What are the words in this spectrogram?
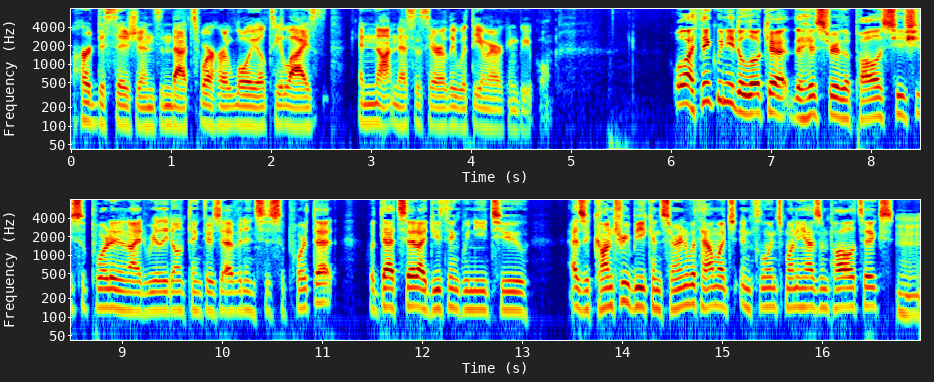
her decisions and that's where her loyalty lies and not necessarily with the American people. Well, I think we need to look at the history of the policy she supported, and I really don't think there's evidence to support that. With that said, I do think we need to, as a country, be concerned with how much influence money has in politics. Mm-hmm.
